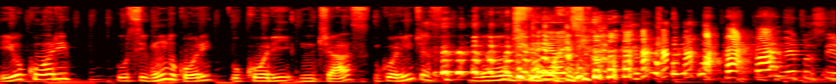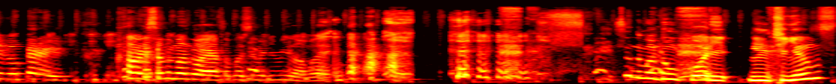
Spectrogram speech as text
E o Cori, o segundo Cori, o Corinthians, o Corinthians ganhou de Ganhou de- não é possível, peraí. Calma, você não mandou essa pra cima de mim, não, moleque. Você não mandou um Corinthians?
